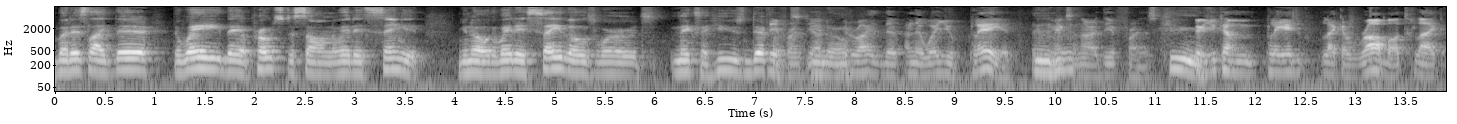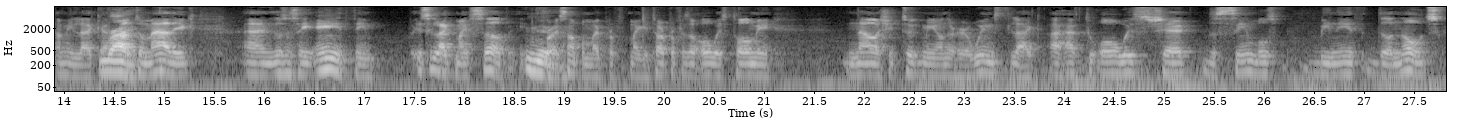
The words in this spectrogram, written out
But it's like they're the way they approach the song, the way they sing it. You know, the way they say those words makes a huge difference. Yeah, You know, Mm-hmm. you're right. The, and the way you play it, it makes another difference. Huge. Because you can play it like a robot, like I mean, like Right. automatic, and it doesn't say anything. It's like myself. Yeah. For example, my prof- my guitar professor always told me. Now she took me under her wings. Like I have to always check the symbols beneath the notes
